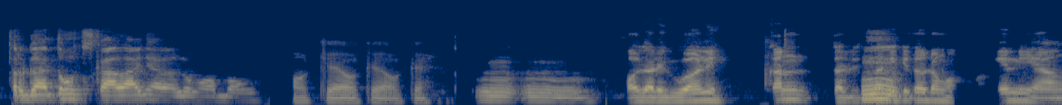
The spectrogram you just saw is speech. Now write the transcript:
tergantung skalanya lalu ngomong Oke oke oke. Mm-mm. Kalau dari gua nih, kan tadi Hmm. tadi kita udah ngomongin yang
